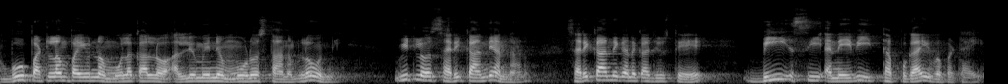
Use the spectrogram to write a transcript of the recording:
భూపటలంపై ఉన్న మూలకాల్లో అల్యూమినియం మూడో స్థానంలో ఉంది. వీటిలో సరికాంది అన్నాడు. సరికాంది కనుక చూస్తే బీసీ అనేవి తప్పుగా ఇవ్వబడ్డాయి.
